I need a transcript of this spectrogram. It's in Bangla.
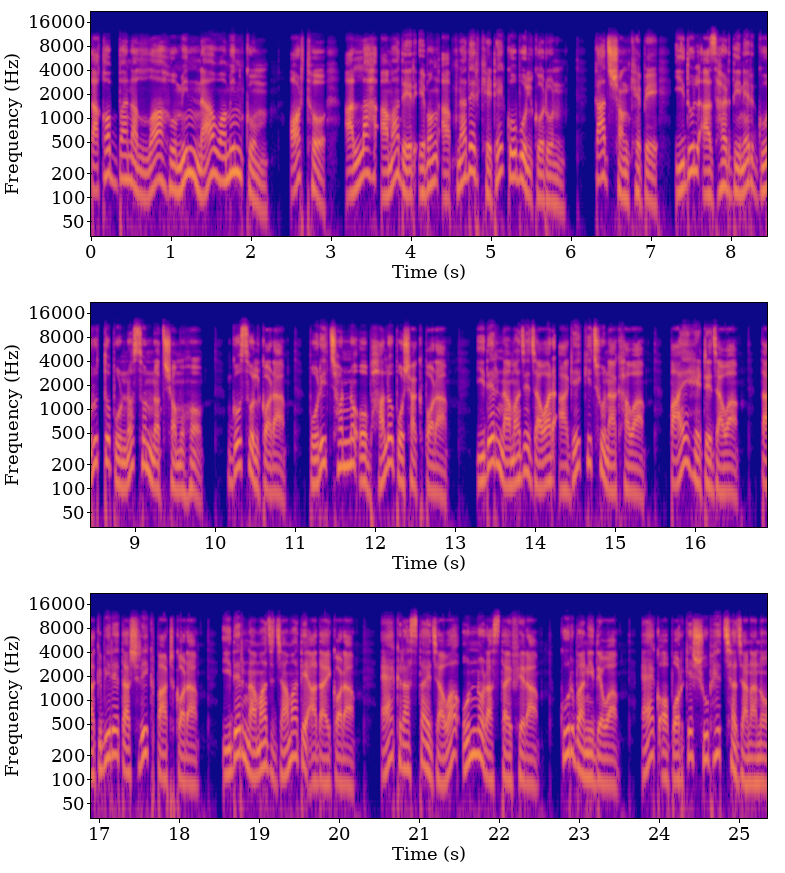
তাকব্বান আল্লাহু মিন্না ওয়ামিনকুম অর্থ, আল্লাহ আমাদের এবং আপনাদের খেটে কবুল করুন। কাজ সংক্ষেপে, ঈদুল আজহার দিনের গুরুত্বপূর্ণ সুন্নতসমূহ। গোসল করা, পরিচ্ছন্ন ও ভালো পোশাক পরা, ঈদের নামাজে যাওয়ার আগে কিছু না খাওয়া, পায়ে হেঁটে যাওয়া, তাকবীরে তাশরিক পাঠ করা, ঈদের নামাজ জামাতে আদায় করা, এক রাস্তায় যাওয়া অন্য রাস্তায় ফেরা, কুরবানি দেওয়া, এক অপরকে শুভেচ্ছা জানানো।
